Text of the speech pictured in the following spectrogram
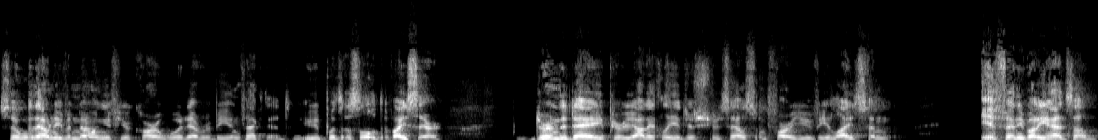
So without even knowing if your car would ever be infected, you could put this little device there. During the day, periodically, it just shoots out some far UV lights, and if anybody had some,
